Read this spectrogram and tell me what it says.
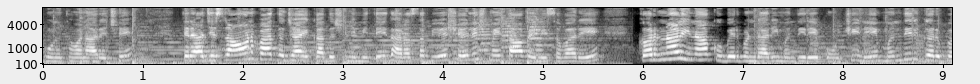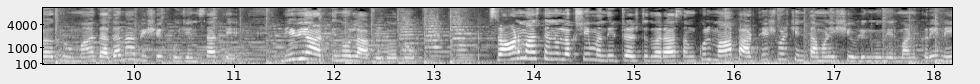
પૂર્ણ થવાનારે છે. ત્યારે આજે શ્રાવણ બાદ ગજા એકાદશી નિમિત્તે ધારાસભ્ય શૈલેષ મહેતા વહેલી સવારે કરનાળીના કુબેર ભંડારી મંદિરે પહોંચીને મંદિર ગર્ભગૃહમાં દાદાના અભિષેક પૂજન સાથે દિવ્ય આરતીનો લાભ લીધો હતો. શ્રાવણ માસને અનુલક્ષી મંદિર ટ્રસ્ટ દ્વારા સંકુલમાં પાર્થેશ્વર ચિંતામણી શિવલિંગનું નિર્માણ કરીને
